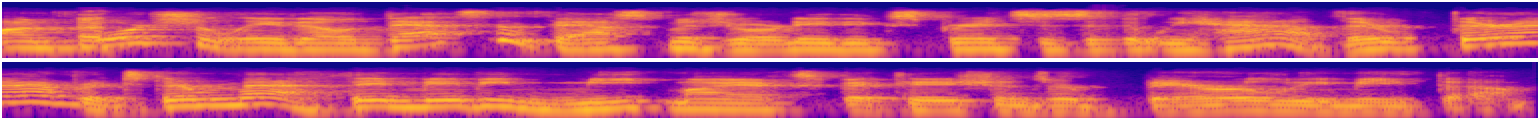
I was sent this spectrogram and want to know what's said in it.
unfortunately, though, that's the vast majority of the experiences that we have. They're they're average, they're meth. They maybe meet my expectations or barely meet them.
